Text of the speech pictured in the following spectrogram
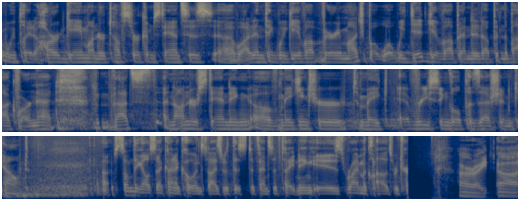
we played a hard game under tough circumstances. Uh, I didn't think we gave up very much, but what we did give up ended up in the back of our net. That's an understanding of making sure to make every single possession count. Uh, something else that kind of coincides with this defensive tightening is Ryan McLeod's return. All right. Uh,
